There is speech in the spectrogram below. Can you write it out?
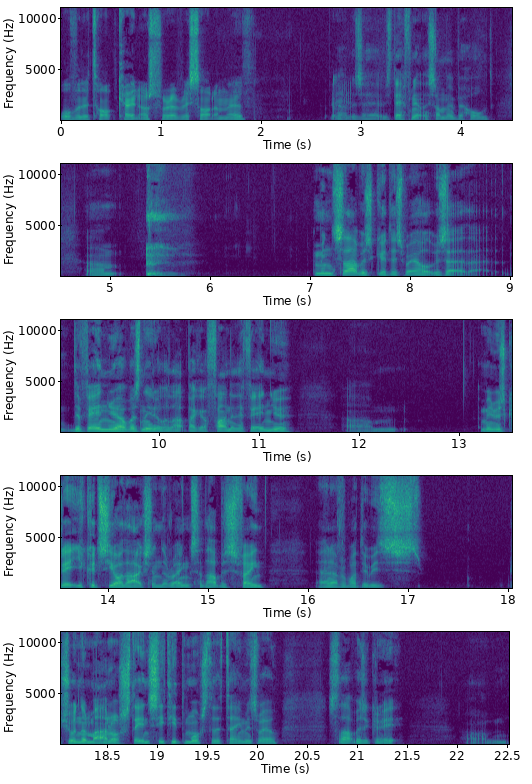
over the top counters for every sort of move. It was uh, it was definitely something to behold. Um, I mean, so that was good as well. It was uh, the venue. I wasn't really that big a fan of the venue. Um, I mean, it was great. You could see all the action in the ring, so that was fine, and everybody was showing their manners, staying seated most of the time as well. So that was great. Um,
